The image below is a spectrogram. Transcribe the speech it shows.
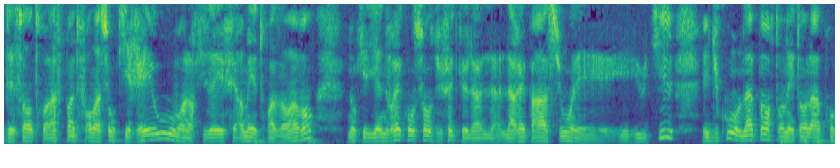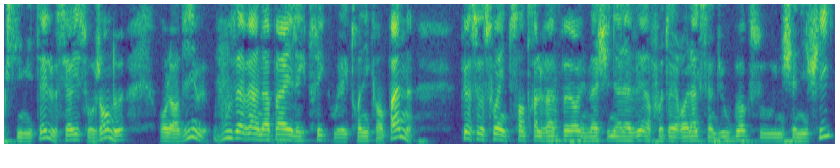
des centres AFPA de formation qui réouvrent alors qu'ils avaient fermé trois ans avant. Donc il y a une vraie conscience du fait que la, la- la réparation est, est utile. Et du coup, on apporte en étant là à proximité le service aux gens de, on leur dit, vous avez un appareil électrique ou électronique en panne, que ce soit une centrale vapeur, une machine à laver, un fauteuil relax, un jukebox ou une chaîne IFI,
